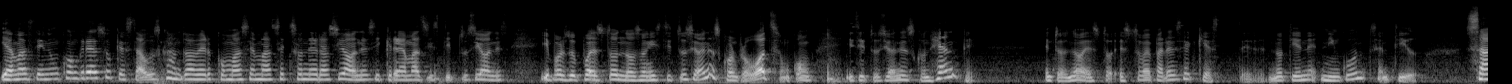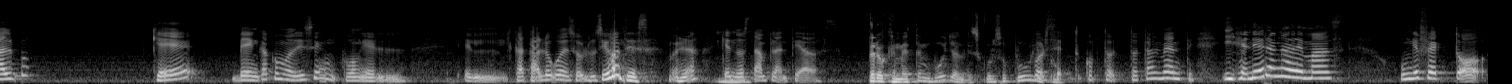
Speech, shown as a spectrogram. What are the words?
Y además tiene un Congreso que está buscando a ver cómo hace más exoneraciones y crea más instituciones. Y por supuesto no son instituciones con robots, son con instituciones con gente. Entonces, no, esto, esto me parece que este, no tiene ningún sentido, salvo que venga, como dicen, con el, el catálogo de soluciones, ¿verdad? Que no están planteadas. Pero que meten bulla al discurso público. totalmente. Y generan además un efecto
